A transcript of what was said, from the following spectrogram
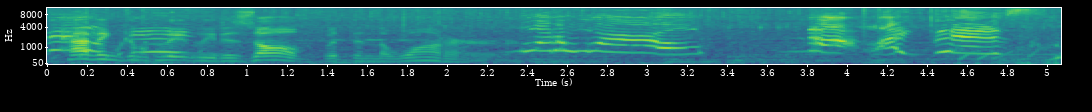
having completely dissolved within the water. What a world! Not like this!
